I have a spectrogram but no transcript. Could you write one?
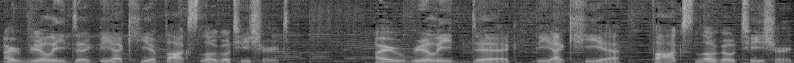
：I really dig the IKEA box logo T-shirt. I really dig the IKEA. Box logo T-shirt，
